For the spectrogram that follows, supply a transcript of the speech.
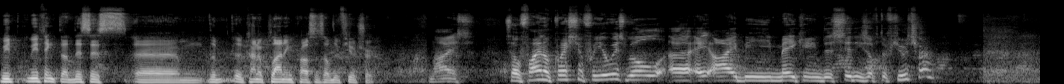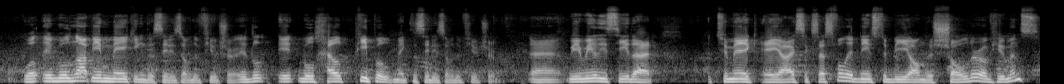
we, we think that this is um, the, the kind of planning process of the future. Nice. So final question for you is, will uh, AI be making the cities of the future? Well, it will not be making the cities of the future. It'll, it will help people make the cities of the future. Uh, we really see that to make AI successful, it needs to be on the shoulder of humans,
